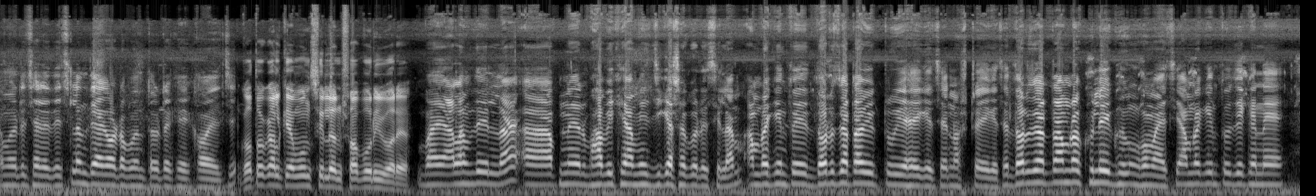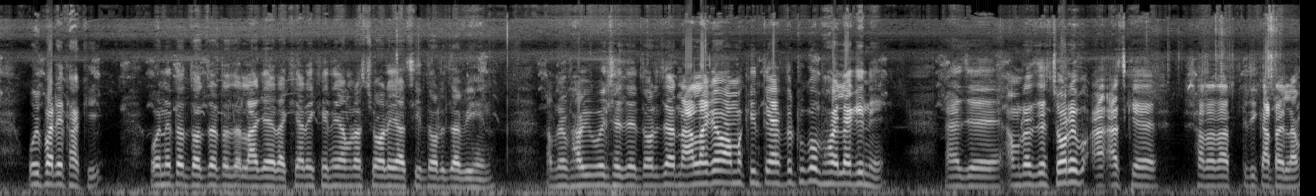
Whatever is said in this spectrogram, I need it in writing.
আমি ওটা ছেড়ে দিয়েছিলাম দিয়ে এগারোটা পর্যন্ত ওটাকে খাওয়াইছি। গতকাল কেমন ছিলেন সপরিবারে? ভাই আলহামদুলিল্লাহ আপনার ভাবিকে আমি জিজ্ঞাসা করেছিলাম। আমরা কিন্তু এই দরজাটাও একটু ইয়ে হয়ে গেছে, নষ্ট হয়ে গেছে। দরজাটা আমরা খুলেই ঘুমাইছি। আমরা কিন্তু যেখানে ওই পারে থাকি, ওখানে তো দরজা টরজা লাগিয়ে রাখি। আর এখানে আমরা চড়ে আছি, দরজাবিহীন। আপনার ভাবি বলছে যে, দরজা না লাগাও, আমার কিন্তু এতটুকু ভয় লাগেনি যে আমরা যে চড়ে আজকে সারা রাত্রি কাটাইলাম।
